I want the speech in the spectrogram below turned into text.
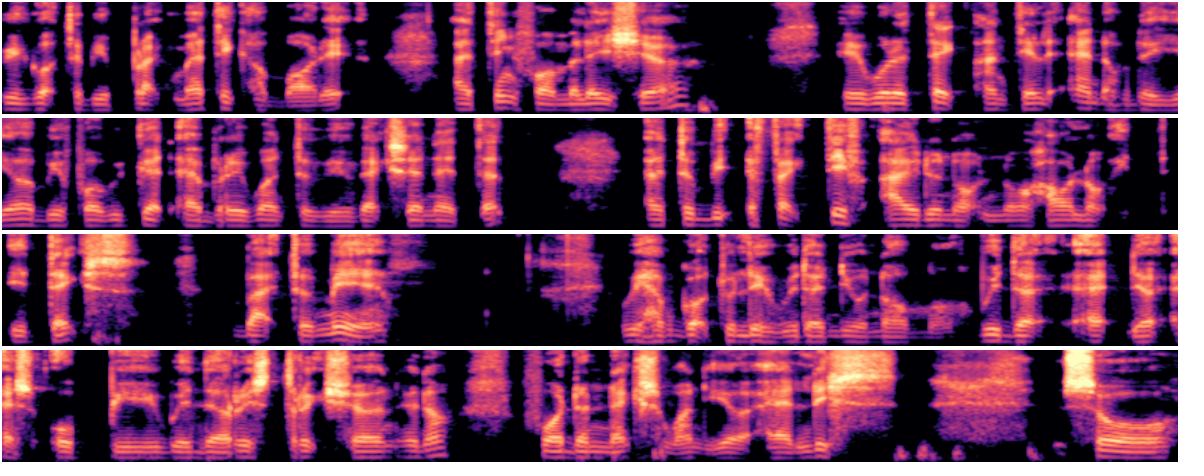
we got to be pragmatic about it. I think for Malaysia, it will take until the end of the year before we get everyone to be vaccinated. And to be effective, I do not know how long it, it takes. But to me, we have got to live with the new normal, with the uh, the SOP, with the restriction, you know, for the next one year at least. So,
